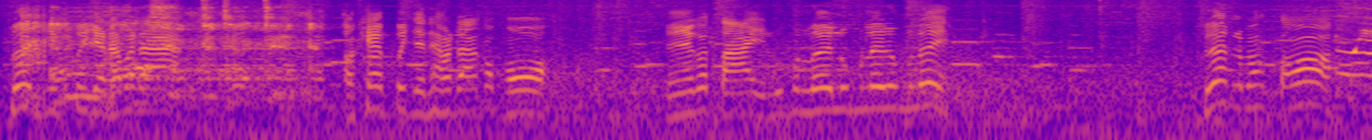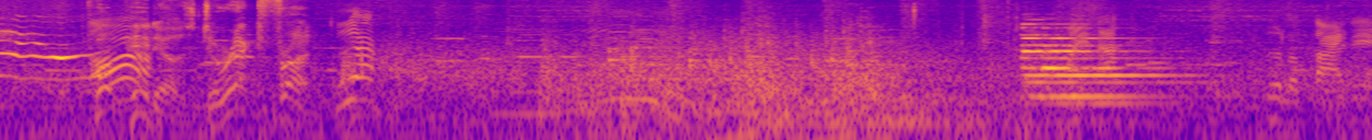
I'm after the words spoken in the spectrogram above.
เพื่อนยิงปืนอย่างธรรมดาเอาแค่ปืนอย่างธรรมดาก็พอยังไงก็ตายลุมมันเลยลุมมันเลยลุมมันเลย เพื่อนระวังต่อต่อ Torpedoes, direct front. เพื่อนไม่นะเพื่อนเราตายแน่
